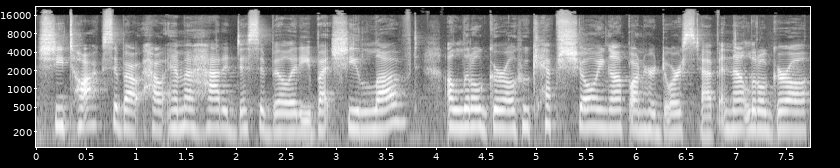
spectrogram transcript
She talks about how Emma had a disability, but she loved a little girl who kept showing up on her doorstep. And that little girl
